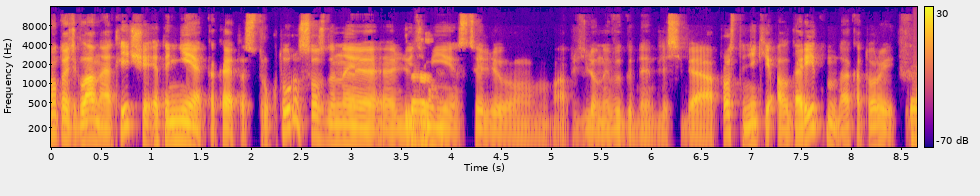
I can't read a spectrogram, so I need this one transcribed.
Ну, то есть главное отличие – это не какая-то структура, созданная э, людьми да. с целью определенной выгоды для себя, а просто некий алгоритм, да, который да,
